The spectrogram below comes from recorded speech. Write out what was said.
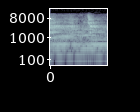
করো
